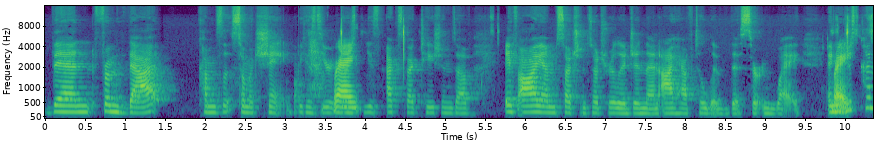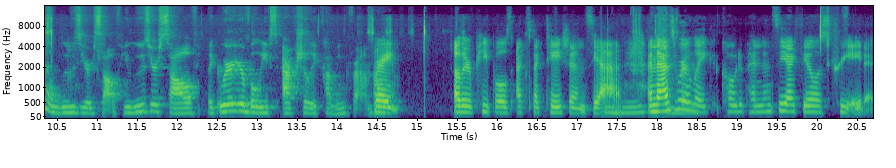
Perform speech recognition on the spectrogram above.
then from that comes so much shame because you're right. these expectations of if I am such and such religion, then I have to live this certain way. And right. you just kind of lose yourself. You lose yourself, like where your beliefs actually coming from. Right. Other people's expectations yeah mm-hmm. and that's mm-hmm. where like codependency i feel is created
